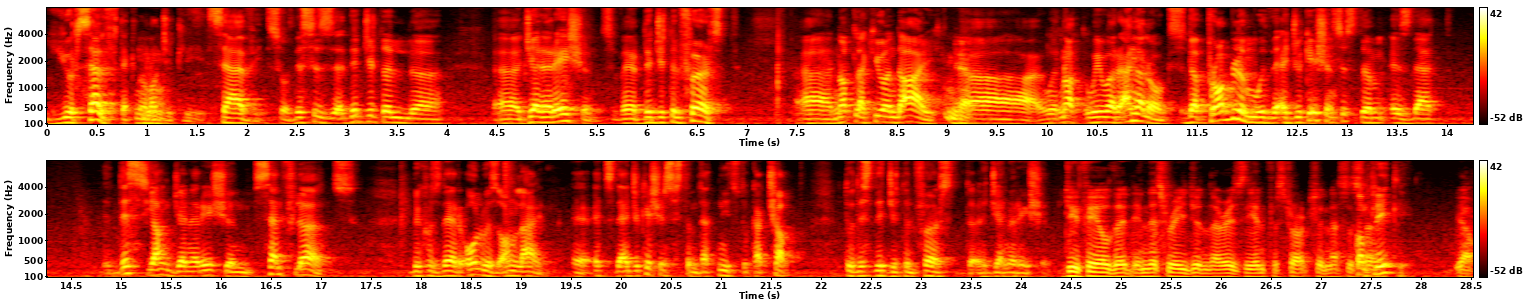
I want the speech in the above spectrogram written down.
yourself technologically mm. savvy. So this is a digital uh, uh, generations. They're digital first. not like you and I. Yeah. we're not. We were analogs. The problem with the education system is that this young generation self learns because they're always online. Uh, it's the education system that needs to catch up to this digital first uh, generation. Do you feel that in this region there is the infrastructure necessary? Completely. Yeah.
